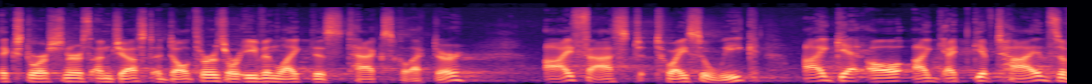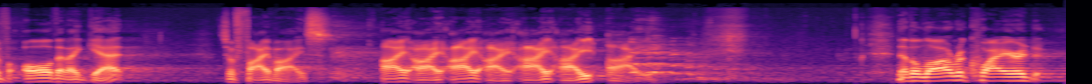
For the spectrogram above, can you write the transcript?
extortioners, unjust, adulterers, or even like this tax collector. I fast twice a week. I get all, I, I give tithes of all that I get. So five eyes. I, I, I, I, I, I, I. Now the law required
